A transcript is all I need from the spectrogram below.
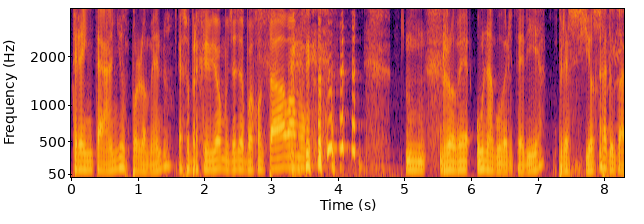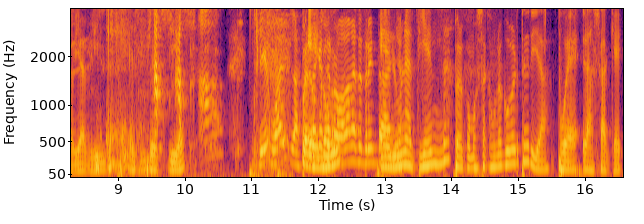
30 años, por lo menos, Eso prescribió, muchachos, pues contar, vamos. mm, robé una cubertería preciosa que todavía brilla. Es preciosa. Qué guay, las Pero cosas que se en robaban hace 30 En años. una tienda, Pero como sacas una cubertería. pues la saqué.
